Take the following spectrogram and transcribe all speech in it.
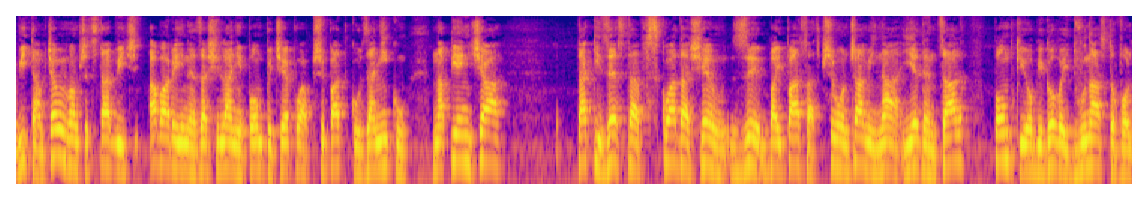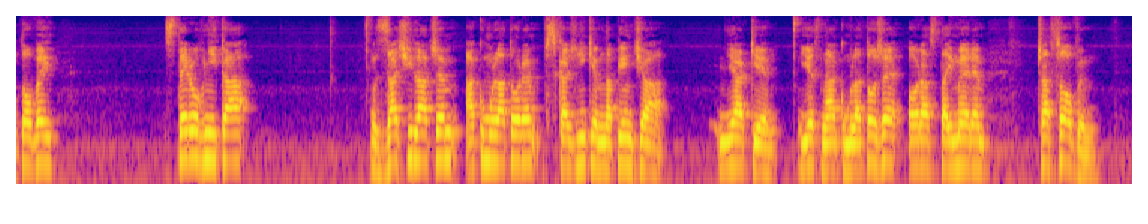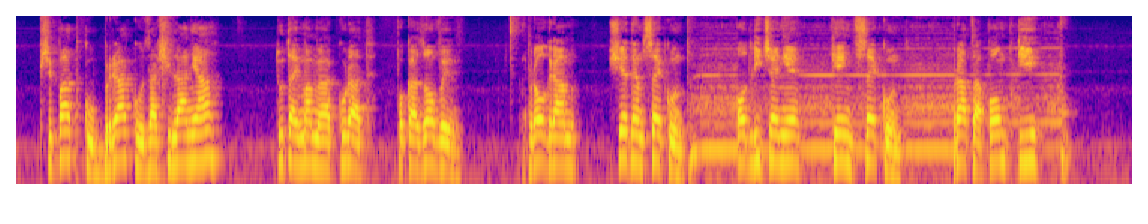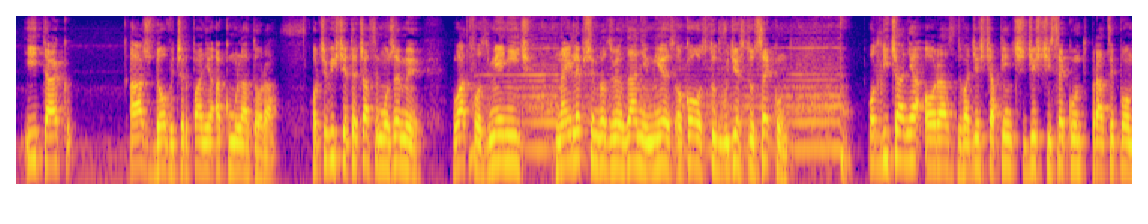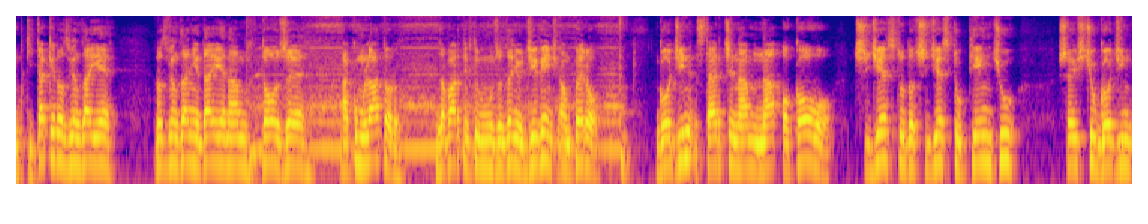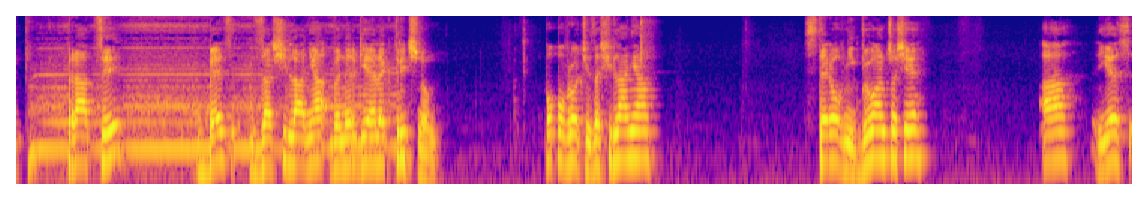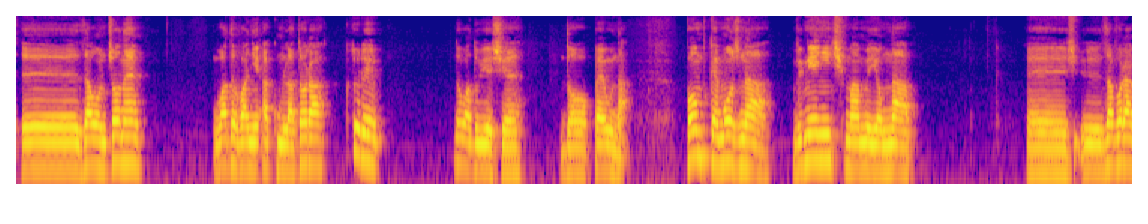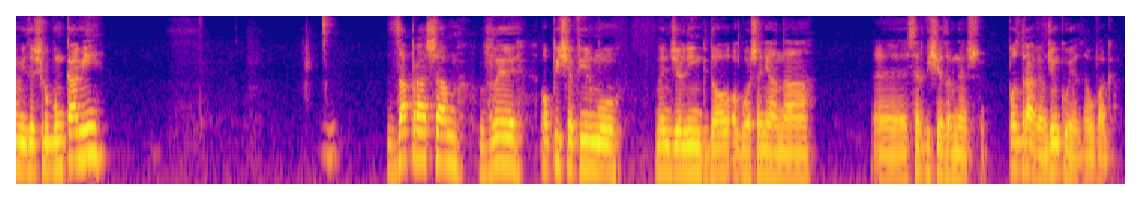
Witam. Chciałbym Wam przedstawić awaryjne zasilanie pompy ciepła w przypadku zaniku napięcia. Taki zestaw składa się z bypassa z przyłączami na 1 cal, pompki obiegowej 12V, sterownika z zasilaczem, akumulatorem, wskaźnikiem napięcia jakie jest na akumulatorze oraz timerem czasowym. Przypadku braku zasilania tutaj mamy akurat pokazowy program 7 sekund odliczenie 5 sekund praca pompki i tak aż do wyczerpania akumulatora. Oczywiście te czasy możemy łatwo zmienić. Najlepszym rozwiązaniem jest około 120 sekund odliczania oraz 25-30 sekund pracy pompki. Takie rozwiązanie, rozwiązanie daje nam to, że akumulator zawarty w tym urządzeniu 9 ampero godzin starczy nam na około 30 do 35 6 godzin pracy bez zasilania w energię elektryczną. Po powrocie zasilania sterownik wyłącza się, a jest yy, załączone ładowanie akumulatora, który doładuje się do pełna. Pompkę można wymienić, mamy ją na yy, yy, zaworami ze śrubunkami. Zapraszam w opisie filmu będzie link do ogłoszenia na e, serwisie zewnętrznym. Pozdrawiam, dziękuję za uwagę.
